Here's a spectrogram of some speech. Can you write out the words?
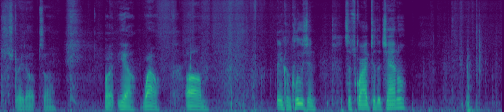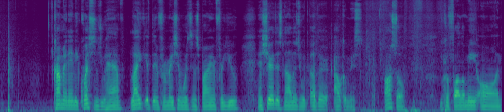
straight up. So, but yeah, wow. Um, in conclusion, subscribe to the channel. Comment any questions you have, like if the information was inspiring for you, and share this knowledge with other alchemists. Also, you can follow me on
